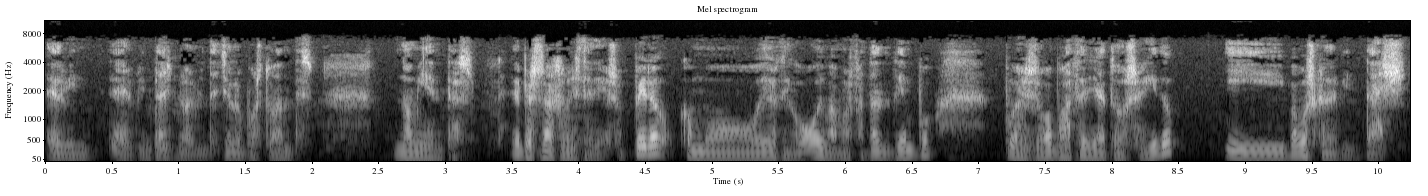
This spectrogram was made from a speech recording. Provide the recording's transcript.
el, vin- el vintage, no, el vintage ya lo he puesto antes, no mientas, el personaje misterioso. Pero como ya os digo, hoy vamos fatal de tiempo, pues lo vamos a hacer ya todo seguido y vamos con el vintage.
